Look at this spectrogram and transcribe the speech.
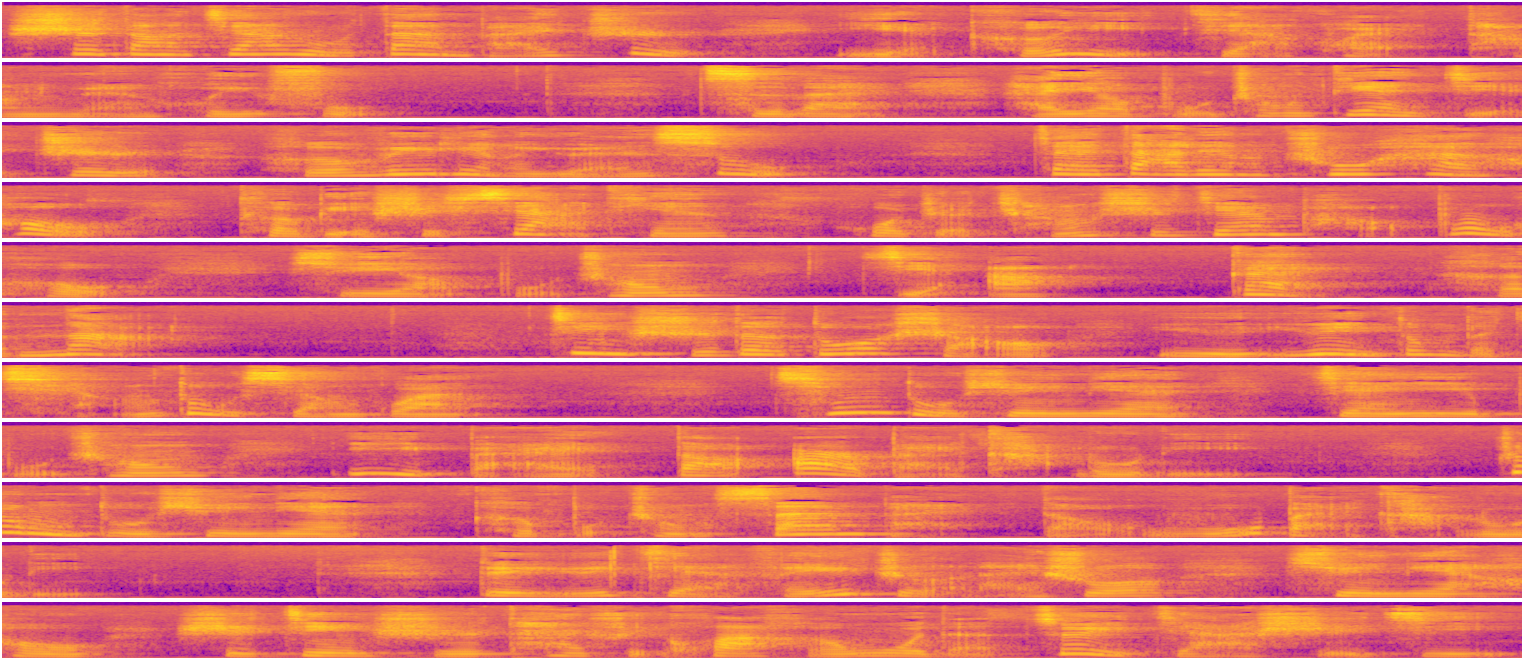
适当加入蛋白质也可以加快糖原恢复。此外，还要补充电解质和微量元素。在大量出汗后，特别是夏天或者长时间跑步后，需要补充钾、钙和钠。进食的多少与运动的强度相关，轻度训练建议补充一百到二百卡路里，重度训练可补充三百到五百卡路里。对于减肥者来说，训练后是进食碳水化合物的最佳时机，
